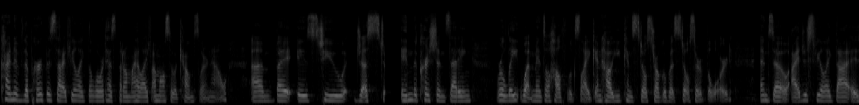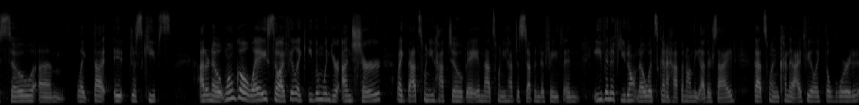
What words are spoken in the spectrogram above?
kind of the purpose that I feel like the Lord has put on my life. I'm also a counselor now, um, but is to just in the Christian setting relate what mental health looks like and how you can still struggle but still serve the Lord. And so I just feel like that is so, um, like that it just keeps I don't know, it won't go away. So I feel like even when you're unsure, like that's when you have to obey and that's when you have to step into faith. And even if you don't know what's going to happen on the other side, that's when kind of I feel like the Lord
